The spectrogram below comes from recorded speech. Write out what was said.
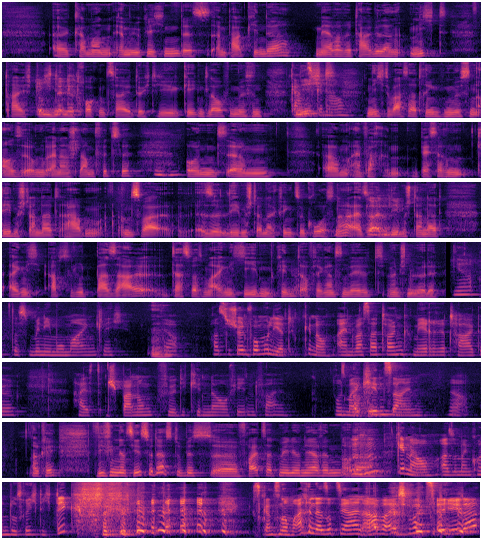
kann man ermöglichen, dass ein paar Kinder mehrere Tage lang nicht drei Stunden Richtig. in der Trockenzeit durch die Gegend laufen müssen, Ganz nicht, genau. nicht Wasser trinken müssen aus irgendeiner Schlammpfütze Mhm. und ähm, ähm, einfach einen besseren Lebensstandard haben. Und zwar, also Lebensstandard klingt so groß, ne? Also Mhm. ein Lebensstandard eigentlich absolut basal, das, was man eigentlich jedem Kind auf der ganzen Welt wünschen würde. Ja, das Minimum eigentlich. Mhm. Ja, hast du schön formuliert. Genau, ein Wassertank, mehrere Tage heißt Entspannung für die Kinder auf jeden Fall. Und mal Okay. Kind sein, ja. Okay. Wie finanzierst du das? Du bist äh, Freizeitmillionärin oder? Mhm, genau, also mein Konto ist richtig dick. ist ganz normal in der sozialen Arbeit, weiß ja jeder.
